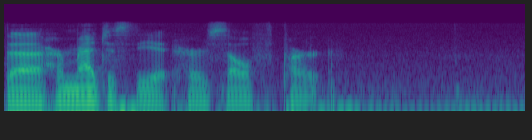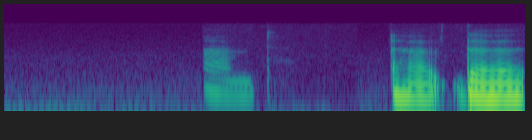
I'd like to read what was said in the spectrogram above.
the Her Majesty herself part. Um, uh, the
